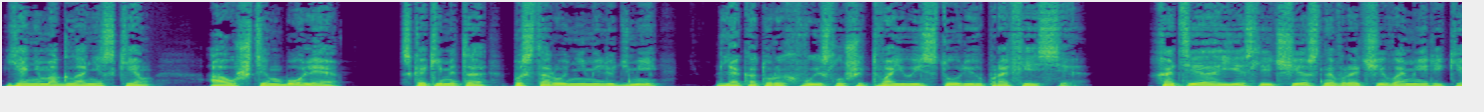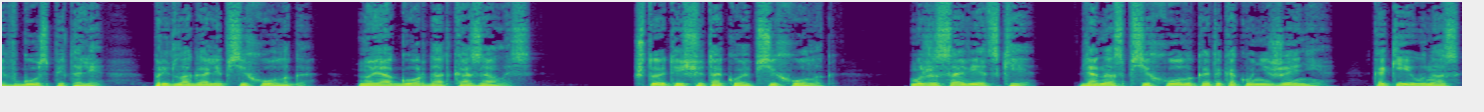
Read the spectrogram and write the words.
я не могла ни с кем, а уж тем более с какими-то посторонними людьми, для которых выслушать твою историю профессия. Хотя, если честно, врачи в Америке, в госпитале, предлагали психолога, но я гордо отказалась. Что это еще такое психолог? Мы же советские. Для нас психолог — это как унижение. Какие у нас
